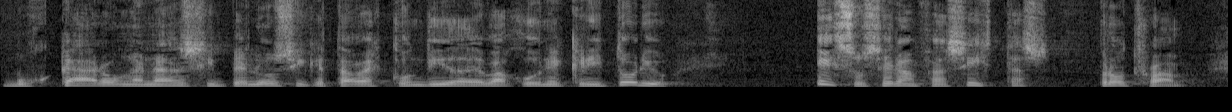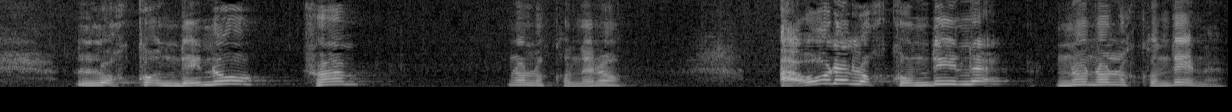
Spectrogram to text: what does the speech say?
buscaron a Nancy Pelosi que estaba escondida debajo de un escritorio, esos eran fascistas pro-Trump. ¿Los condenó Trump? No los condenó. Ahora los condena, no, no los condena.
